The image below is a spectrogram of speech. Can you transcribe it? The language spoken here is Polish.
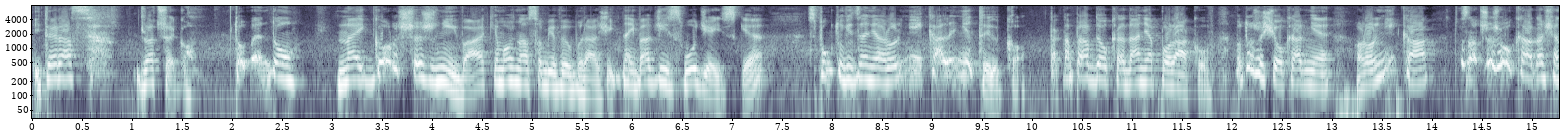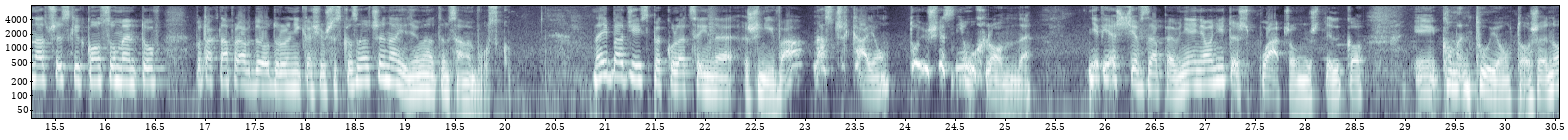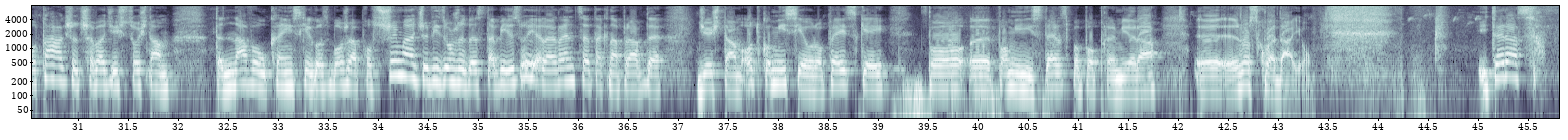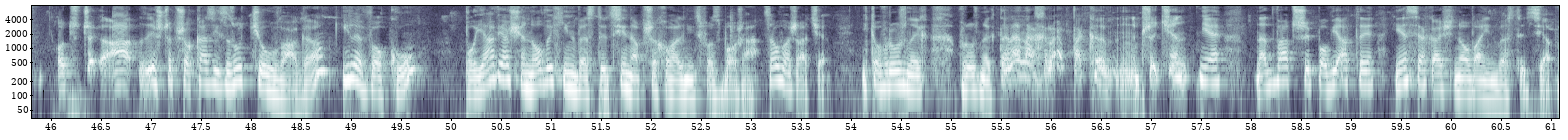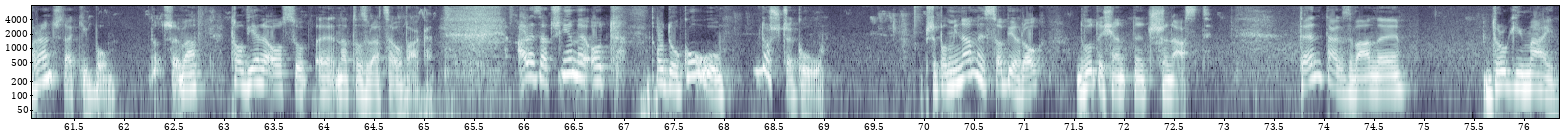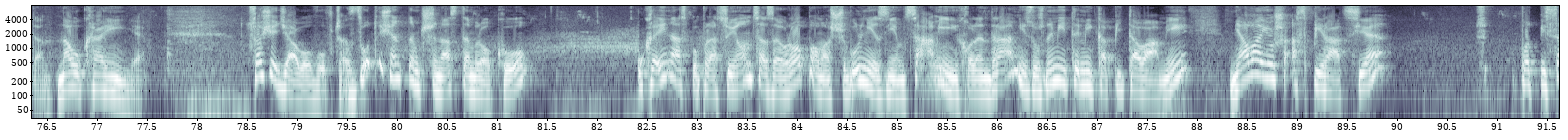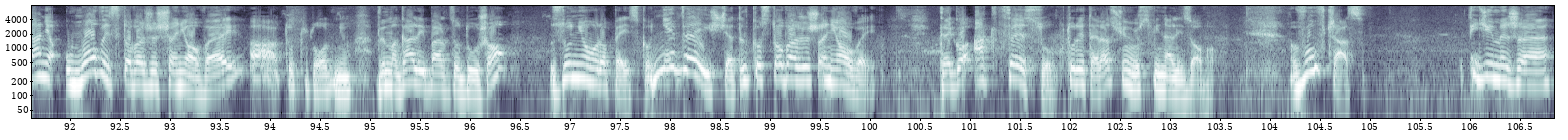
I teraz dlaczego? To będą najgorsze żniwa, jakie można sobie wyobrazić, najbardziej złodziejskie z punktu widzenia rolnika, ale nie tylko. Tak naprawdę okradania Polaków. Bo to, że się okradnie rolnika, to znaczy, że okrada się nas wszystkich konsumentów, bo tak naprawdę od rolnika się wszystko zaczyna, jedziemy na tym samym wózku. Najbardziej spekulacyjne żniwa nas czekają. To już jest nieuchronne. Nie wierzcie w zapewnienia, oni też płaczą już tylko i komentują to, że no tak, że trzeba gdzieś coś tam, ten nawał ukraińskiego zboża powstrzymać, że widzą, że destabilizuje, ale ręce tak naprawdę gdzieś tam od Komisji Europejskiej po, e, po ministerstwo, po premiera e, rozkładają. I teraz, od a jeszcze przy okazji zwróćcie uwagę, ile wokół pojawia się nowych inwestycji na przechowalnictwo zboża. Zauważacie? I to w różnych, w różnych terenach, tak przeciętnie na 2-3 powiaty jest jakaś nowa inwestycja. Wręcz taki boom. To trzeba, to wiele osób e, na to zwraca uwagę. Ale zaczniemy od, od ogółu do szczegółu. Przypominamy sobie rok 2013. Ten tak zwany drugi Majdan na Ukrainie. Co się działo wówczas? W 2013 roku Ukraina współpracująca z Europą, a szczególnie z Niemcami, Holendrami, z różnymi tymi kapitałami, miała już aspiracje podpisania umowy stowarzyszeniowej, a od nią wymagali bardzo dużo, z Unią Europejską. Nie wejścia, tylko stowarzyszeniowej. Tego akcesu, który teraz się już sfinalizował. Wówczas widzimy, że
